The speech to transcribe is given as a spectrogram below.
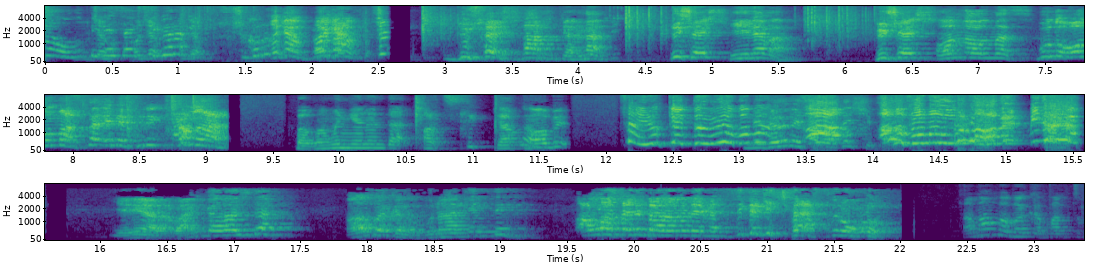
ne olur? Bir de sen sigara... Hocam hocam. Düşeş. Lan tut yani lan. Düşeş. Hile var. Düşeş. Onunla olmaz. Bu da olmazsa ebesini ama. Babamın yanında artistlik yapma. Abi. Sen yokken dövüyor baba. Ne dövmesi Aa, kardeşim? Kafama vurma abi. Bir daha yap. Yeni araban garajda. Al bakalım bunu hak ettin. Allah senin belanı vermesin. Siktir git şerefsiz oğlum. Tamam baba kapattım.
